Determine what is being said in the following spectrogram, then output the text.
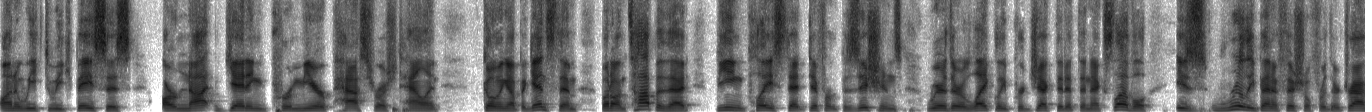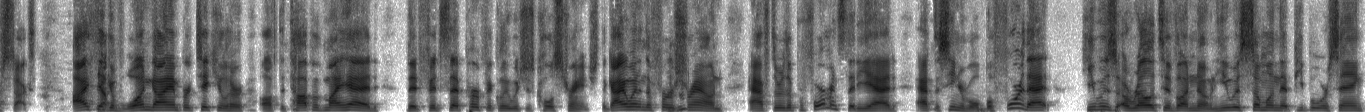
on a week to week basis are not getting premier pass rush talent going up against them. But on top of that, being placed at different positions where they're likely projected at the next level is really beneficial for their draft stocks. I think Yep. of one guy in particular off the top of my head that fits that perfectly, which is Cole Strange. The guy went in the mm-hmm. 1st round after the performance that he had at the Senior Bowl. Before that, he was a relative unknown. He was someone that people were saying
